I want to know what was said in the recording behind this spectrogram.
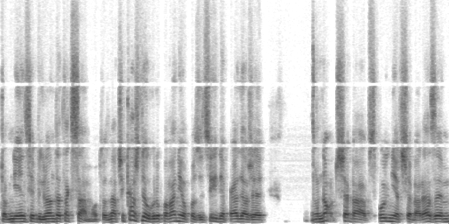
to mniej więcej wygląda tak samo. To znaczy każde ugrupowanie opozycyjne powiada, że no, trzeba wspólnie, trzeba razem, e,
